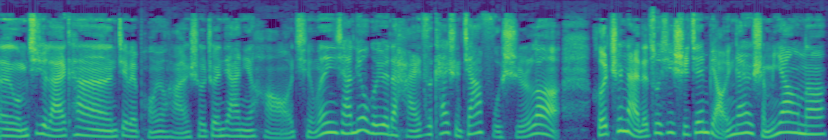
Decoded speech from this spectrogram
嗯，我们继续来看这位朋友哈，说专家您好，请问一下，六个月的孩子开始加辅食了，和吃奶的作息时间表应该是什么样呢？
